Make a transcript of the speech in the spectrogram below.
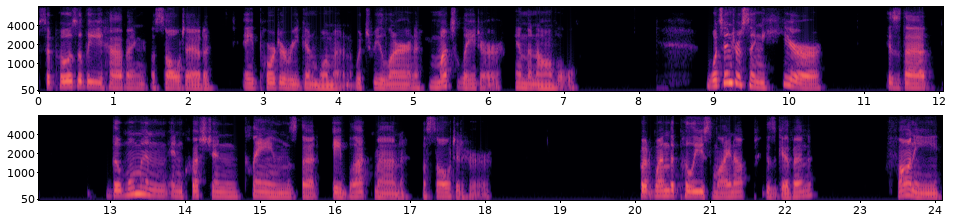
supposedly having assaulted a Puerto Rican woman, which we learn much later in the novel. What's interesting here is that the woman in question claims that a Black man assaulted her. But when the police lineup is given, Fonny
